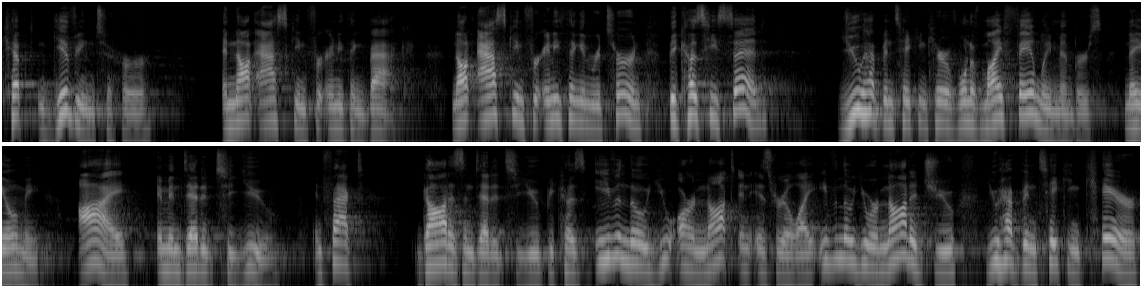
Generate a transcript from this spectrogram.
kept giving to her and not asking for anything back, not asking for anything in return, because he said, You have been taking care of one of my family members, Naomi. I am indebted to you. In fact, God is indebted to you because even though you are not an Israelite, even though you are not a Jew, you have been taking care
